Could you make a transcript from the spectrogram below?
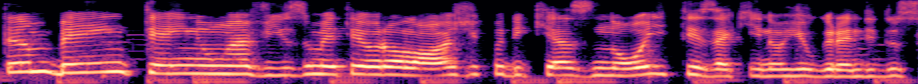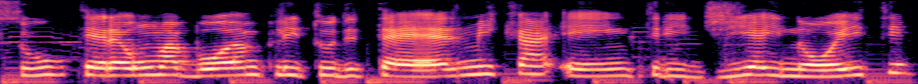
Também tem um aviso meteorológico de que as noites aqui no Rio Grande do Sul terão uma boa amplitude térmica entre dia e noite.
